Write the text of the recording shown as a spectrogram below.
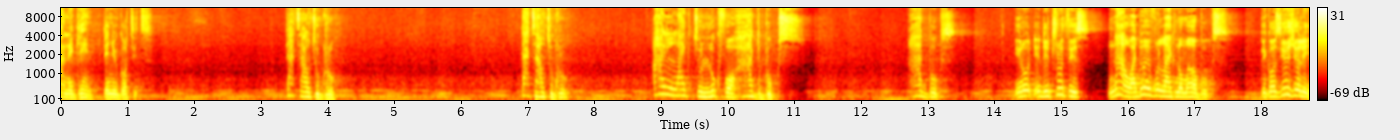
and again, then you got it. That's how to grow. That's how to grow. I like to look for hard books. Hard books. You know, the truth is, now I don't even like normal books. Because usually,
